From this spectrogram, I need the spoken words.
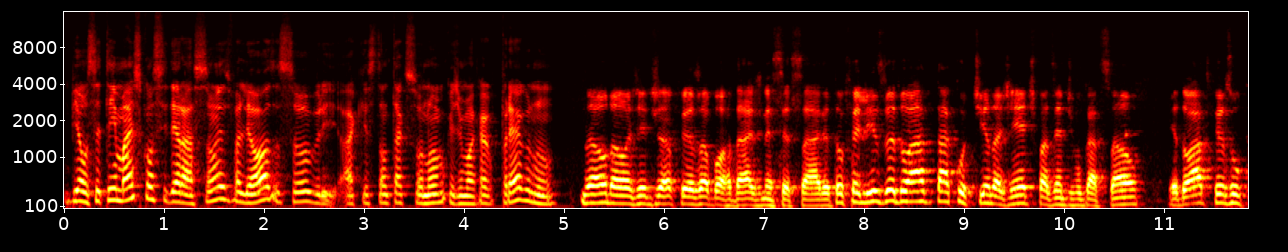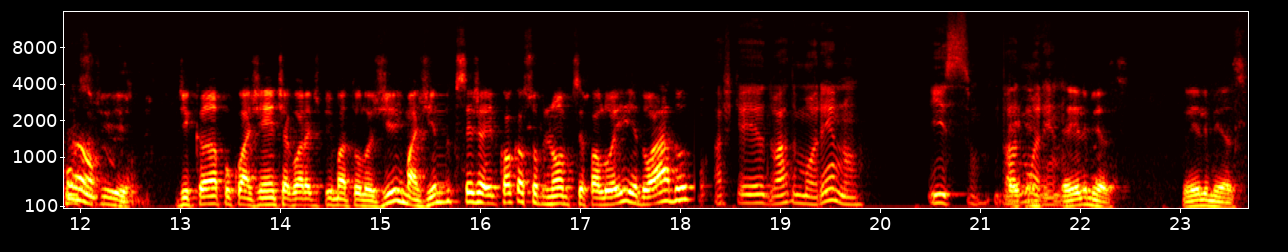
Bião, você tem mais considerações valiosas sobre a questão taxonômica de macaco prego? Não? Não, não, a gente já fez a abordagem necessária. Estou feliz, o Eduardo está curtindo a gente, fazendo divulgação. Eduardo fez o curso Não. de, de campo com a gente agora de primatologia. Imagino que seja ele. Qual que é o sobrenome que você falou aí, Eduardo? Acho que é Eduardo Moreno. Isso, Eduardo é, Moreno. É ele mesmo. É ele mesmo.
